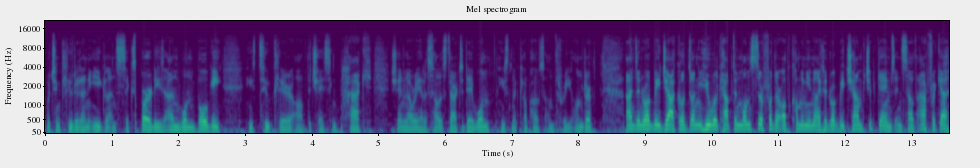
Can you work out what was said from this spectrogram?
which included an eagle and six birdies and one bogey. He's two clear of the chasing pack. Shane Lowry had a solid start to day one. He's in the clubhouse on 3 under. And in rugby, Jack O'Donoghue will captain Munster for their upcoming United Rugby Championship games in South Africa.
